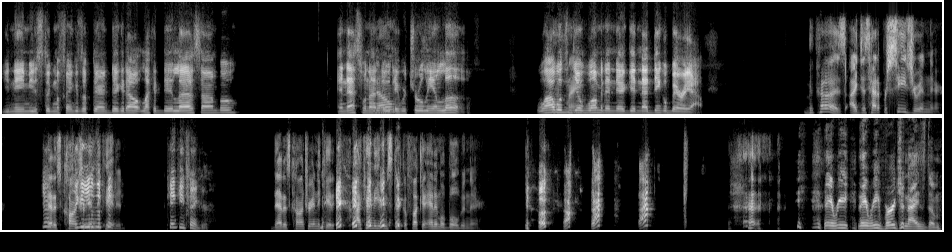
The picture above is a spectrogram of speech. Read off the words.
"You need me to stick my fingers up there and dig it out like I did last time, boo." And that's when I knew they were truly in love. Why wasn't your woman in there getting that dingleberry out? Because I just had a procedure in there Yeah, that is she can use a pi- contraindicated. pinky finger. That is contraindicated. I can't even stick a fucking enema bulb in there. they re they re-virginized them.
